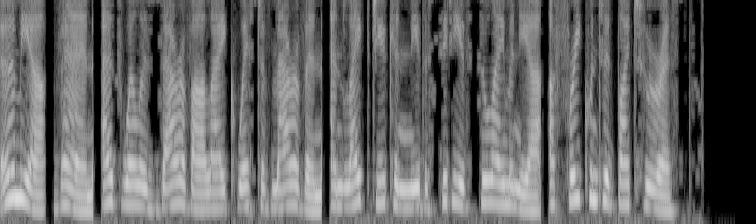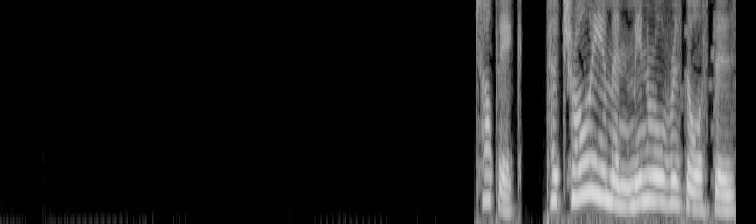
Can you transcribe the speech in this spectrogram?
Urmia, Van, as well as Zaravar Lake west of Maravan, and Lake Dukan near the city of Suleymaniye, are frequented by tourists. Topic: Petroleum and mineral resources.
